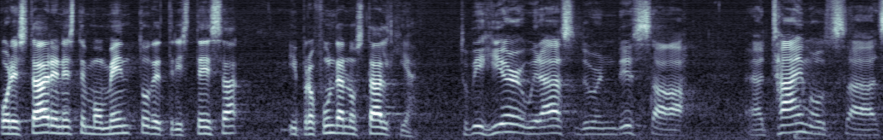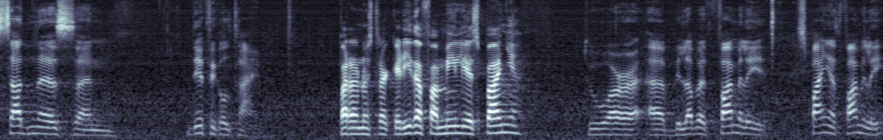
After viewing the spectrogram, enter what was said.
por estar en este momento de tristeza y profunda nostalgia to be here with us during this uh, uh, time of uh, sadness and difficult time. para nuestra querida familia España To our uh, beloved family, Spanish family,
